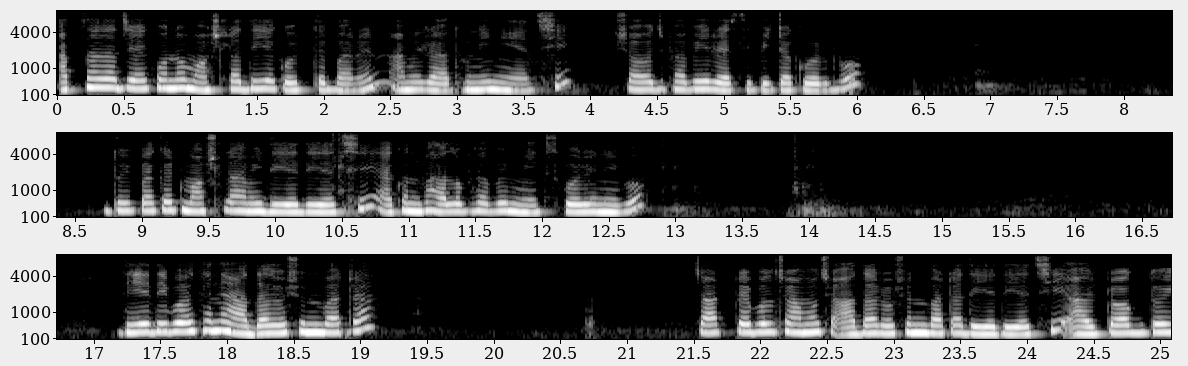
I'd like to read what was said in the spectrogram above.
আপনারা যে কোনো মশলা দিয়ে করতে পারেন, আমি রাঁধুনি নিয়েছি। সহজভাবেই রেসিপিটা করব। দুই প্যাকেট মশলা আমি দিয়ে দিয়েছি। এখন ভালোভাবে মিক্স করে নিব। দিয়ে দিব এখানে আদা, রসুন বাটা। চার টেবিল চামচ আদা, রসুন বাটা দিয়ে দিয়েছি আর টক দই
